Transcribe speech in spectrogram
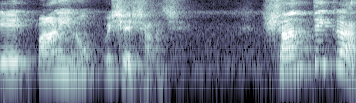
એ પાણીનું વિશેષણ છે. શાંતિકર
